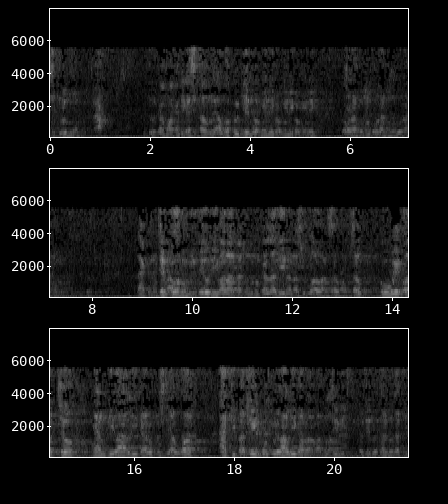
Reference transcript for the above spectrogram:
sebelumnya Gitu. Kamu akan dikasih tahu oleh Allah, gue biar kok gini, kok gini, kok gini. Orang ngono, kok orang ngono, kok orang. Gitu. Nah kemudian Allah memberi teori wala takunu kalladzina nasullah wa ansau kowe ojo nganti lali karo Gusti Allah akibatnya engko kowe lali karo awakmu dhewe. Jadi untuk tadi.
